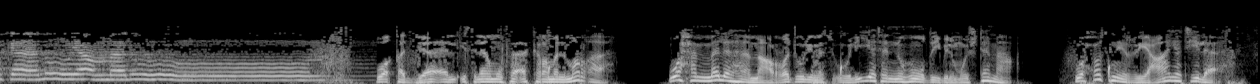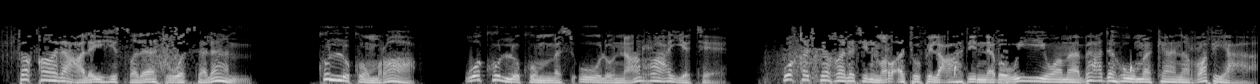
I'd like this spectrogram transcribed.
كانوا يعملون. وقد جاء الإسلام فأكرم المرأة وحملها مع الرجل مسؤولية النهوض بالمجتمع وحسن الرعاية له. فقال عليه الصلاة والسلام كلكم راع وكلكم مسؤول عن رعيته. وقد شغلت المرأة في العهد النبوي وما بعده مكانا رفيعا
